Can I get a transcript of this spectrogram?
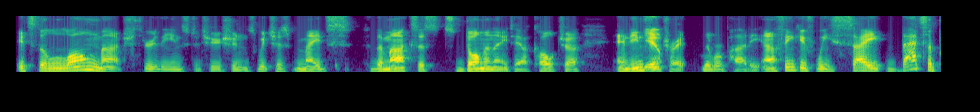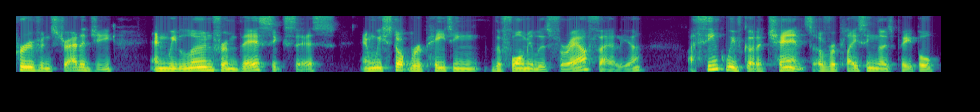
It's the long march through the institutions which has made the Marxists dominate our culture and infiltrate the Liberal Party. And I think if we say that's a proven strategy and we learn from their success and we stop repeating the formulas for our failure, I think we've got a chance of replacing those people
